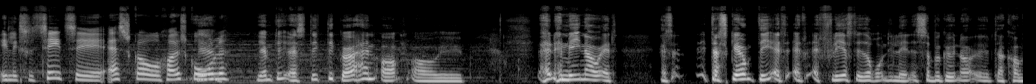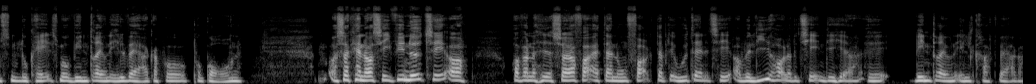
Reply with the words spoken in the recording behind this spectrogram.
elektricitet til Askov Højskole. Ja, jamen, det, altså, det, det gør han, om, og øh, han, han mener jo, at altså, der sker jo det, at, at, at flere steder rundt i landet, så begynder øh, der at komme sådan lokale små vinddrevne elværker på, på gårdene. Og så kan han også se, at vi er nødt til at, og hvad der hedder, sørge for, at der er nogle folk, der bliver uddannet til at vedligeholde og betjene de her øh, vinddrevne elkraftværker.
